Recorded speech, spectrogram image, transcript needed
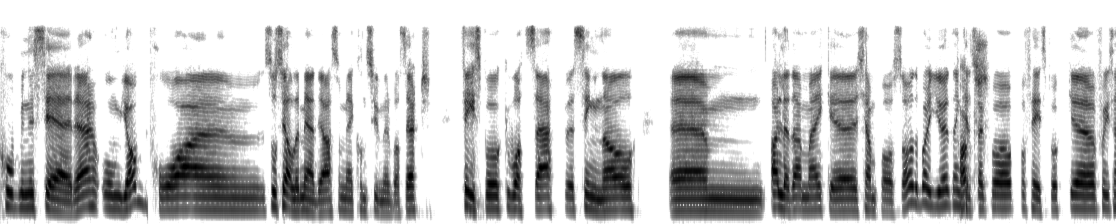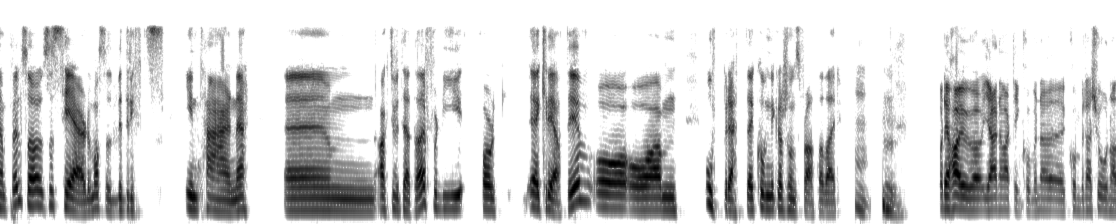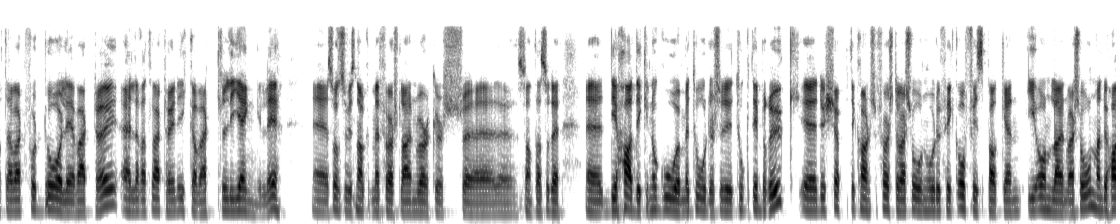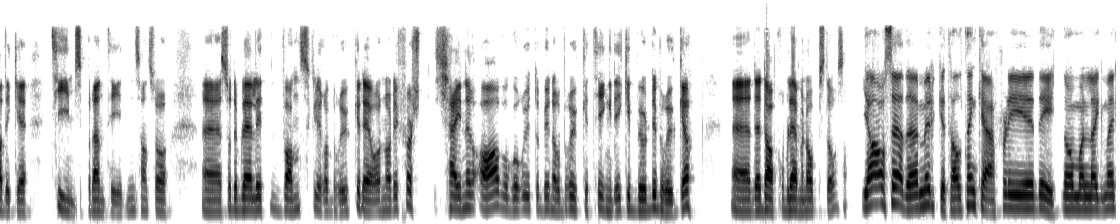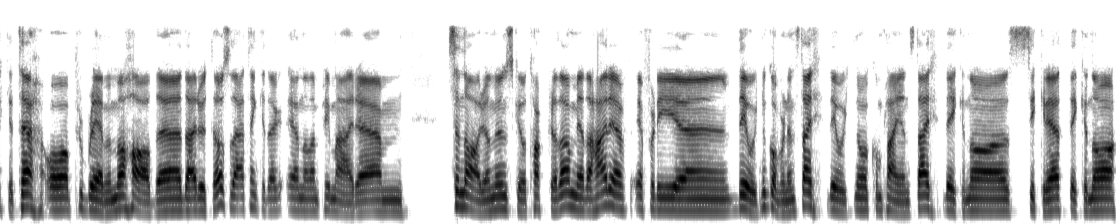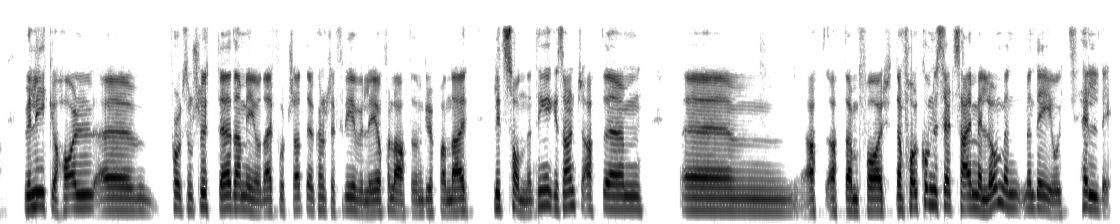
kommuniserer om jobb på uh, sosiale medier som er konsumerbasert. Facebook, WhatsApp, Signal. Um, alle dem jeg ikke kommer på også. Det bare gjør et enkelt søk på, på Facebook, uh, f.eks., så, så ser du masse bedriftsinterne um, aktiviteter der, fordi folk kreativ og, og opprette oppretter kommunikasjonsflata der. Mm. Mm. Og Det har jo gjerne vært en kombinasjon at det har vært for dårlige verktøy, eller at verktøyene ikke har vært tilgjengelig. Eh, sånn som vi snakket med First Line Workers. Eh, altså det, eh, de hadde ikke noen gode metoder, så de tok det i bruk. Du kjøpte kanskje første versjon hvor du fikk Office-pakken i online-versjon, men du hadde ikke Teams på den tiden. Så, så, det ble litt vanskeligere å bruke det. Og når de først kjeiner av og går ut og begynner å bruke ting de ikke burde bruke, det er da problemene oppstår. Så. Ja, og så er det mørketall, tenker jeg. fordi det er ikke noe man legger merke til. Og problemet med å ha det der ute, så det, jeg tenker det er en av de primære um, scenarioene vi ønsker å takle da, med det her, er, er fordi eh, det er jo ikke noe governance der. Det er jo ikke noe compliance der. Det er ikke noe sikkerhet, det er ikke noe vedlikehold. Eh, folk som slutter, de er jo der fortsatt. Det er jo kanskje frivillig å forlate de gruppene der. Litt sånne ting, ikke sant. At, um, at, at de, får, de, får, kommunisert seg imellom, men, men det er jo ikke heldig.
